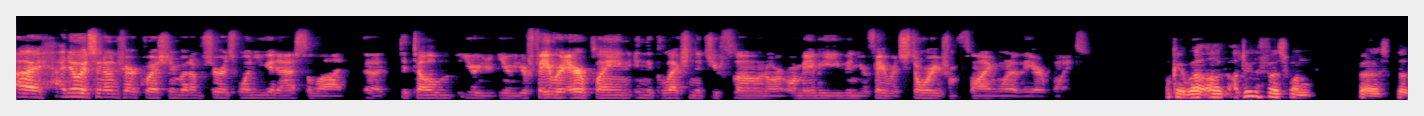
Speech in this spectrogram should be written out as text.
I I know it's an unfair question, but I'm sure it's one you get asked a lot. Uh, to tell your your your favorite airplane in the collection that you've flown, or or maybe even your favorite story from flying one of the airplanes. Okay, well, I'll, I'll do the first one first. But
